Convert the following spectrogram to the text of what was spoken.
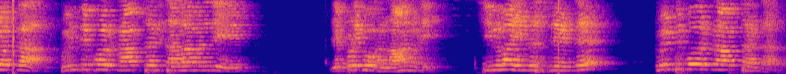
యొక్క ట్వంటీ ఫోర్ క్రాఫ్ట్స్ అని చాలామంది ఎప్పటికీ ఒక నానుడి. సినిమా ఇండస్ట్రీ అంటే ట్వంటీ ఫోర్ క్రాఫ్ట్స్ అంటారు.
